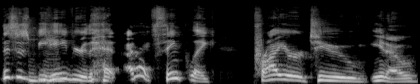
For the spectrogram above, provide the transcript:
this is mm-hmm. behavior that i don't think like prior to you know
